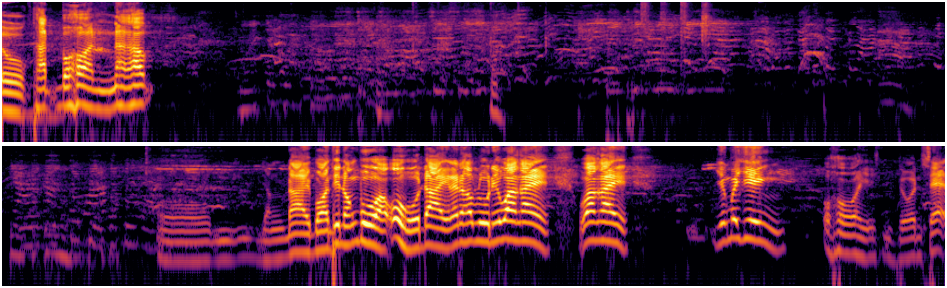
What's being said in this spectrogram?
ลูกทัดบอลนะครับ ได้บอลที่หนองบัว โอ้โหได้แล้วนะครับลูกนี้ว่าไง ว่าไง ยังไม่ยิง โอ้โหโดนแซะ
